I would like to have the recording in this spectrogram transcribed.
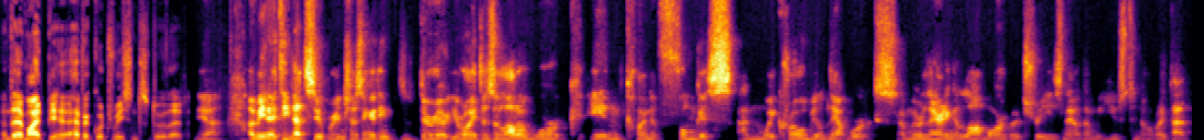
and they might be have a good reason to do that. Yeah, I mean, I think that's super interesting. I think there you're right. There's a lot of work in kind of fungus and microbial networks, and we're learning a lot more about trees now than we used to know. Right, that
